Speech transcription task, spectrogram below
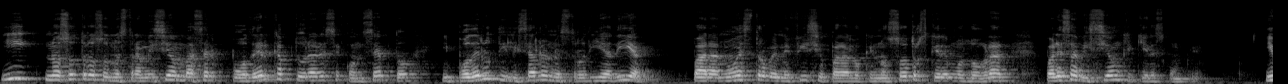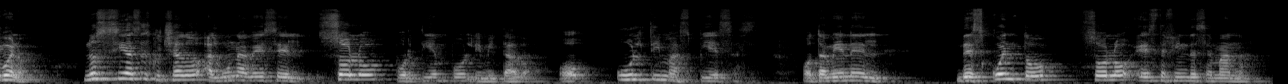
Y nosotros o nuestra misión va a ser poder capturar ese concepto y poder utilizarlo en nuestro día a día para nuestro beneficio, para lo que nosotros queremos lograr, para esa visión que quieres cumplir. Y bueno, no sé si has escuchado alguna vez el solo por tiempo limitado o últimas piezas o también el descuento solo este fin de semana.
